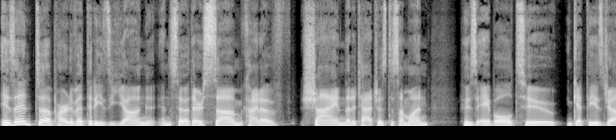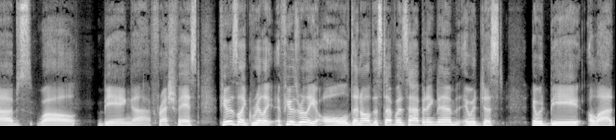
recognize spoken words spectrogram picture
isn't uh, part of it that he's young, and so there's some kind of shine that attaches to someone who's able to get these jobs while being uh, fresh faced. If he was like really, if he was really old and all this stuff was happening to him, it would just, it would be a lot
